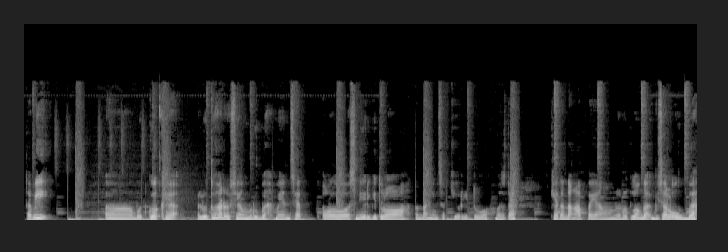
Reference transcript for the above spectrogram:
Tapi uh, buat gue kayak lu tuh harus yang merubah mindset lo sendiri gitu loh tentang insecure itu. Maksudnya kayak tentang apa yang menurut lo nggak bisa lo ubah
